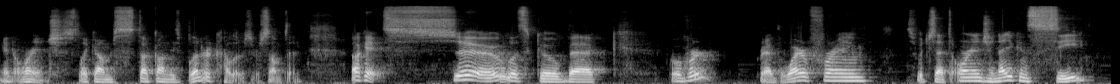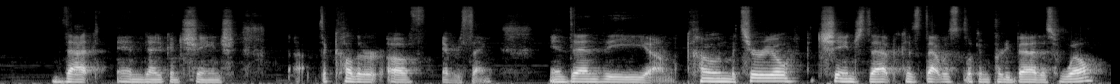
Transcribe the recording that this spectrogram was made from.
and orange. It's like I'm stuck on these blender colors or something. Okay, so let's go back over, grab the wireframe, switch that to orange, and now you can see that and now you can change uh, the color of everything. And then the um, cone material change that because that was looking pretty bad as well.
